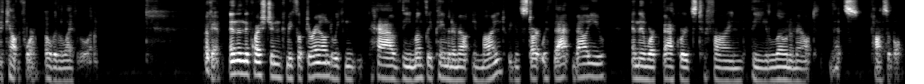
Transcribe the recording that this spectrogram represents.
account for over the life of the loan. Okay, and then the question can be flipped around. We can have the monthly payment amount in mind. We can start with that value and then work backwards to find the loan amount that's possible.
